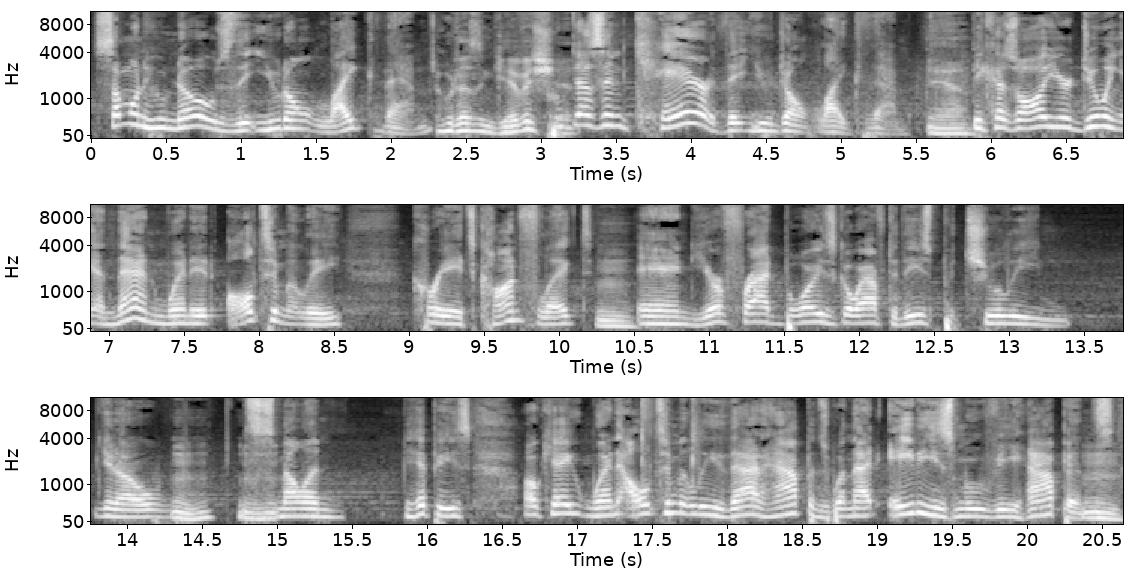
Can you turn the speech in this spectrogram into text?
someone who knows that you don't like them? Who doesn't give a shit? who doesn't care that you don't like them. Yeah. Because all you're doing, and then when it ultimately creates conflict Mm. and your frat boys go after these patchouli, you know, Mm-hmm. smelling hippies, okay, when ultimately that happens, when that 80s movie happens, Mm.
